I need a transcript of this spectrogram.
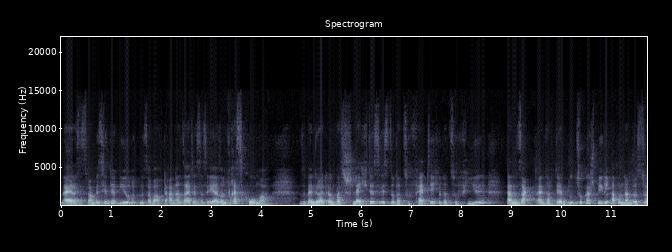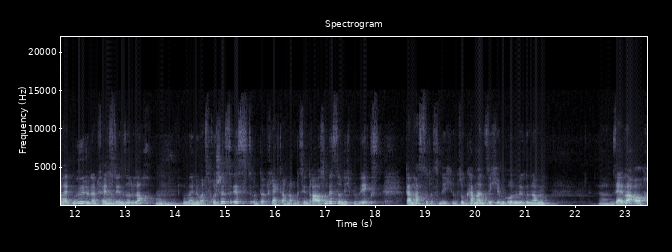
Naja, das ist zwar ein bisschen der Biorhythmus, aber auf der anderen Seite ist es eher so ein Fresskoma. Also wenn du halt irgendwas Schlechtes isst oder zu fettig oder zu viel, dann sackt einfach der Blutzuckerspiegel ab und dann wirst du halt müde, dann fällst mhm. du in so ein Loch. Mhm. Und wenn du was Frisches isst und vielleicht auch noch ein bisschen draußen bist und dich bewegst, dann hast du das nicht. Und so kann man sich im Grunde genommen äh, selber auch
